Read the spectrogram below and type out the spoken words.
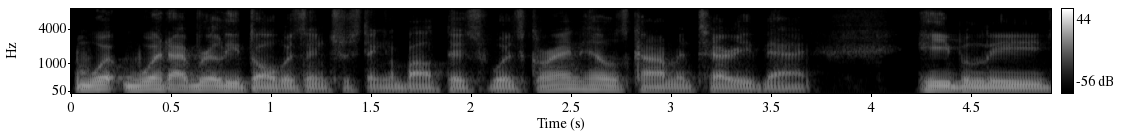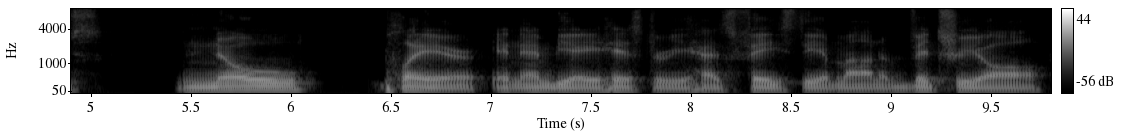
what, what I really thought was interesting about this was Grant Hill's commentary that he believes no player in NBA history has faced the amount of vitriol,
